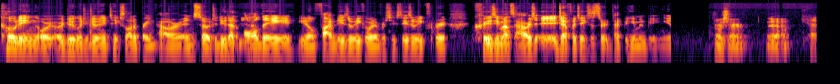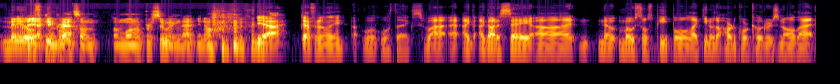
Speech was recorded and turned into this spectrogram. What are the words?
coding or, or doing what you're doing, it takes a lot of brain power. And so to do that yeah. all day, you know, five days a week or whatever, six days a week for crazy amounts of hours, it, it definitely takes a certain type of human being. You know? For sure. Yeah. Yeah. Many of those yeah, people... congrats on, on one of pursuing that, you know? yeah, definitely. Uh, well, well, thanks. Well, I, I, I got to say, uh, no, most of those people, like, you know, the hardcore coders and all that,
